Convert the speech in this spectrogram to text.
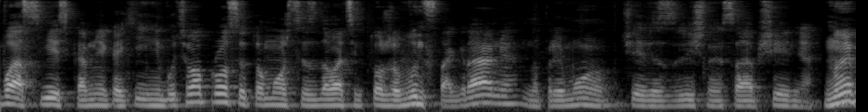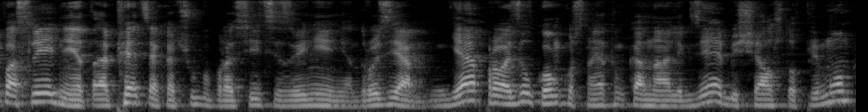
вас есть ко мне какие-нибудь вопросы, то можете задавать их тоже в Инстаграме, напрямую, через личные сообщения. Ну и последнее, это опять я хочу попросить извинения. Друзья, я проводил конкурс на этом канале, где я обещал, что в прямом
